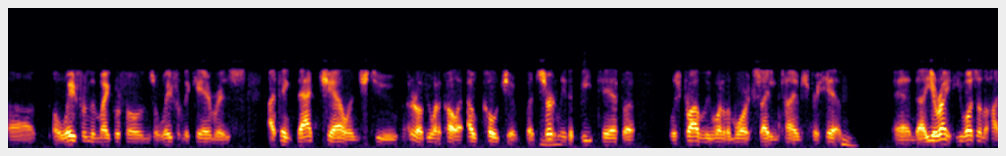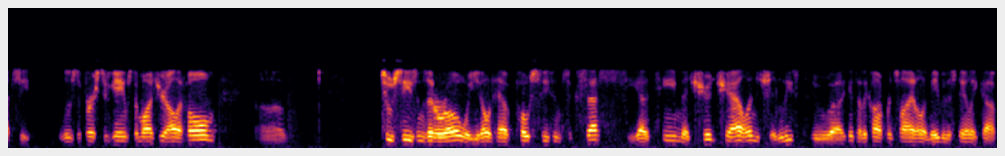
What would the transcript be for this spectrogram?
uh, away from the microphones, away from the cameras, I think that challenge to I don't know if you want to call it outcoach him, but certainly to beat Tampa was probably one of the more exciting times for him. And uh, you're right, he was on the hot seat lose the first two games to Montreal at home. Uh, two seasons in a row where you don't have postseason success. You got a team that should challenge at least to uh, get to the conference final and maybe the Stanley Cup.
